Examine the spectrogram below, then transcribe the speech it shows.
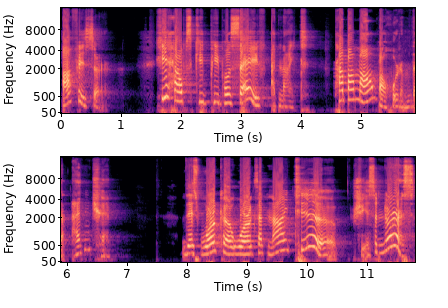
officer。He helps keep people safe at night。他帮忙保护人们的安全。This worker works at night too. She is a nurse.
